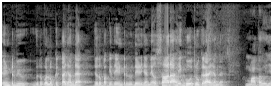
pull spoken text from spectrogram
ਇੰਟਰਵਿਊ ਵੱਲੋਂ ਕੀਤਾ ਜਾਂਦਾ ਜਦੋਂ ਆਪਾਂ ਕਿਤੇ ਇੰਟਰਵਿਊ ਦੇਣ ਜਾਂਦੇ ਹਾਂ, ਉਹ ਸਾਰਾ ਹੀ ਗੋ ਥਰੂ ਕਰਾਇਆ ਜਾਂਦਾ ਹੈ। ਮਾਤਾ ਜੀ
